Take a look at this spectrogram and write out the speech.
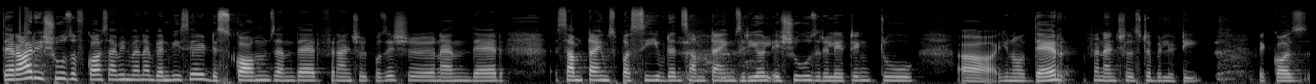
there are issues of course. I mean when I, when we say discoms and their financial position and their sometimes perceived and sometimes real issues relating to uh, you know their financial stability. Because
